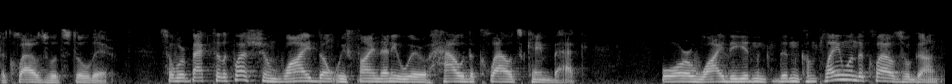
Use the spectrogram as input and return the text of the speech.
The clouds were still there. So we're back to the question: Why don't we find anywhere how the clouds came back, or why they didn't, didn't complain when the clouds were gone?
